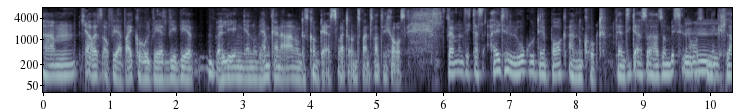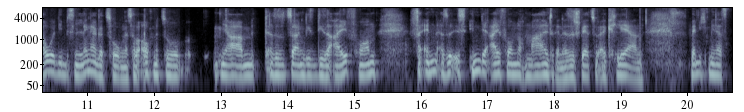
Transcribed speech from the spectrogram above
Ähm, Ich auch. aber es ist auch wieder weit geholt, wie, wie wir überlegen ja nur, wir haben keine Ahnung, das kommt ja erst 2022 raus. Wenn man sich das alte Logo der Borg anguckt, dann sieht das so so ein bisschen aus wie Mhm. eine Klaue, die ein bisschen länger gezogen ist, aber auch mit so, ja, mit, also sozusagen diese, diese Ei-Form verändert, also ist in der Ei-Form nochmal drin. Das ist schwer zu erklären. Wenn ich mir das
